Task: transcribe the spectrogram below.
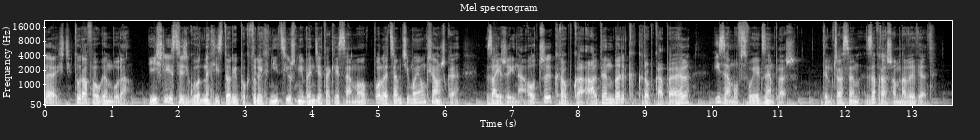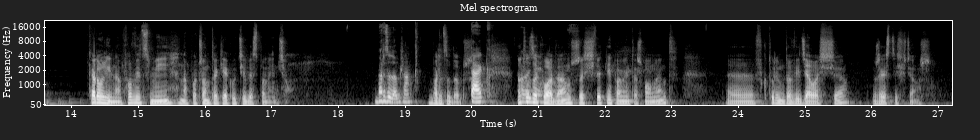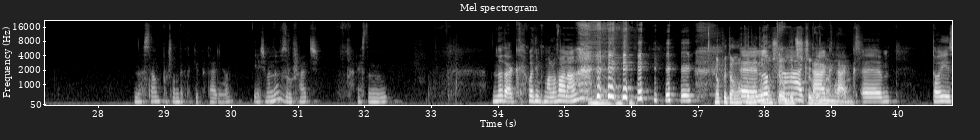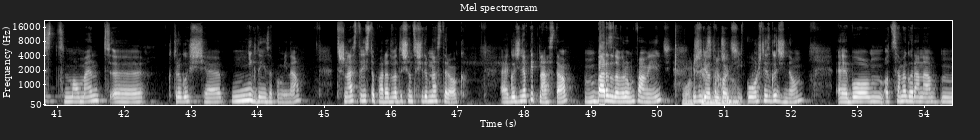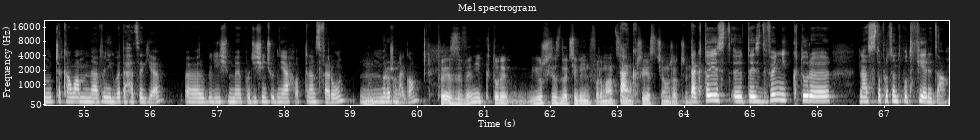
Cześć, tu Rafał Gębura. Jeśli jesteś głodny historii, po których nic już nie będzie takie samo, polecam Ci moją książkę. Zajrzyj na oczy.altenberg.pl i zamów swój egzemplarz. Tymczasem zapraszam na wywiad. Karolina, powiedz mi na początek, jak u Ciebie z pamięcią? Bardzo dobrze. Bardzo dobrze. Tak. No to zakładam, że świetnie pamiętasz moment, e, w którym dowiedziałaś się, że jesteś w ciąży. Na sam początek takie pytanie. Ja się będę wzruszać. A jestem, no tak, ładnie pomalowana. No pytam o to, E, bo to musiał być szczególny tak, moment. tak. To jest moment, e, którego się nigdy nie zapomina. 13 listopada 2017 rok, e, godzina 15. Mam Bardzo dobrą pamięć, Łącznie jeżeli o to chodzi. Łącznie z godziną, e, bo mm, od samego rana mm, czekałam na wynik beta-HCG. E, Robiliśmy po 10 dniach od transferu mm, mrożonego. To jest wynik, który już jest dla Ciebie informacją, Tak. czy jest ciąża, czy nie. Tak, to jest, y, to jest wynik, który na 100% potwierdza,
